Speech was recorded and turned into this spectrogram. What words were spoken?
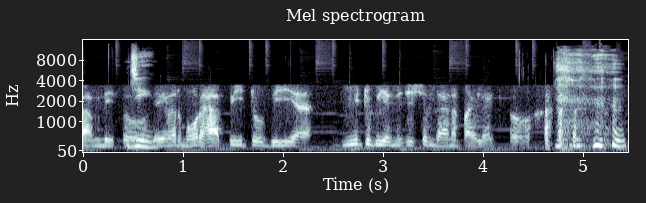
family, so जी. they were more happy to be a, me to be a musician than a pilot. So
